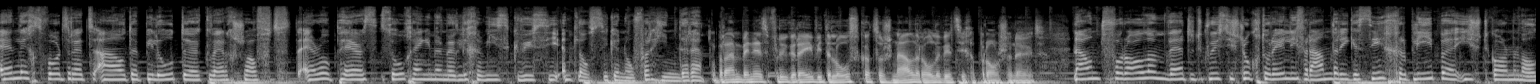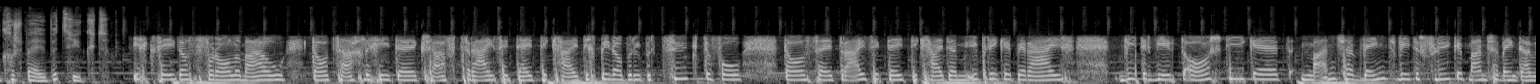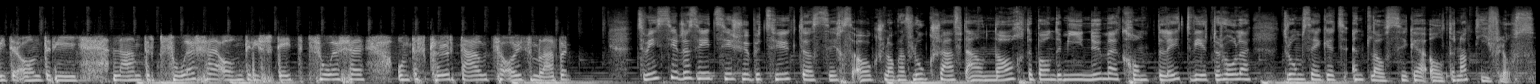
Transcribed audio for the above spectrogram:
Ähnliches fordert auch die Pilotengewerkschaft Aeropairs. So können wir möglicherweise gewisse Entlassungen noch verhindern. Aber wenn jetzt die Flügerei wieder losgeht, so schnell rollen wird sich die Branche nicht. Nein, und vor allem werden gewisse strukturelle Veränderungen sicher bleiben, ist Carmen Walkerspäh überzeugt. Ich sehe das vor allem auch tatsächlich in der Geschäftsreisetätigkeit. Ich bin aber überzeugt davon, dass äh, die Reisetätigkeit im übrigen Bereich wieder wird ansteigen. Die Menschen wollen wieder fliegen, die Menschen wollen auch wieder andere Länder besuchen, andere Städte besuchen und das gehört auch zu unserem Leben. Swissia der Sitz ist überzeugt, dass sich das angeschlagene Fluggeschäft auch nach der Pandemie nicht mehr komplett wird erholen. Darum sagen Entlassungen alternativlos.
